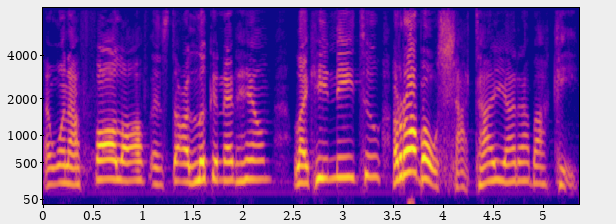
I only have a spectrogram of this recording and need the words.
And when I fall off and start looking at him like he need to, robo shatayarabaki.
